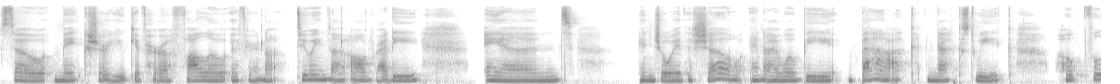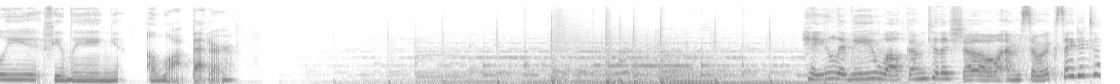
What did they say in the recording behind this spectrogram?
So make sure you give her a follow if you're not doing that already. And enjoy the show. And I will be back next week, hopefully feeling a lot better. Hey, Libby, welcome to the show. I'm so excited to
